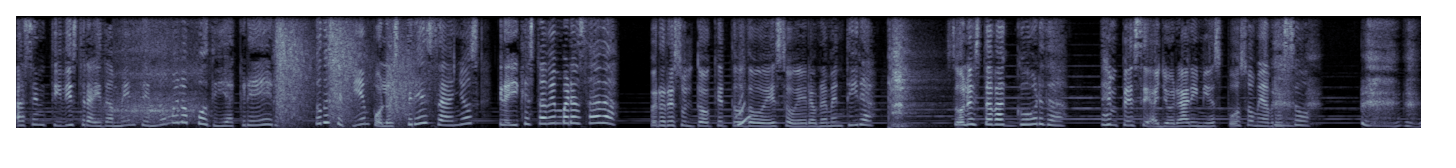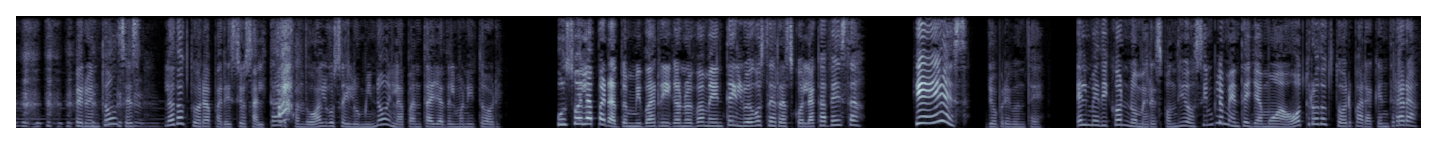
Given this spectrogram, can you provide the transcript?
Asentí distraídamente. No me lo podía creer. Todo este tiempo, los tres años, creí que estaba embarazada. Pero resultó que todo eso era una mentira. Solo estaba gorda. Empecé a llorar y mi esposo me abrazó. Pero entonces, la doctora pareció saltar cuando algo se iluminó en la pantalla del monitor. Puso el aparato en mi barriga nuevamente y luego se rascó la cabeza. ¿Qué es? Yo pregunté. El médico no me respondió, simplemente llamó a otro doctor para que entrara.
